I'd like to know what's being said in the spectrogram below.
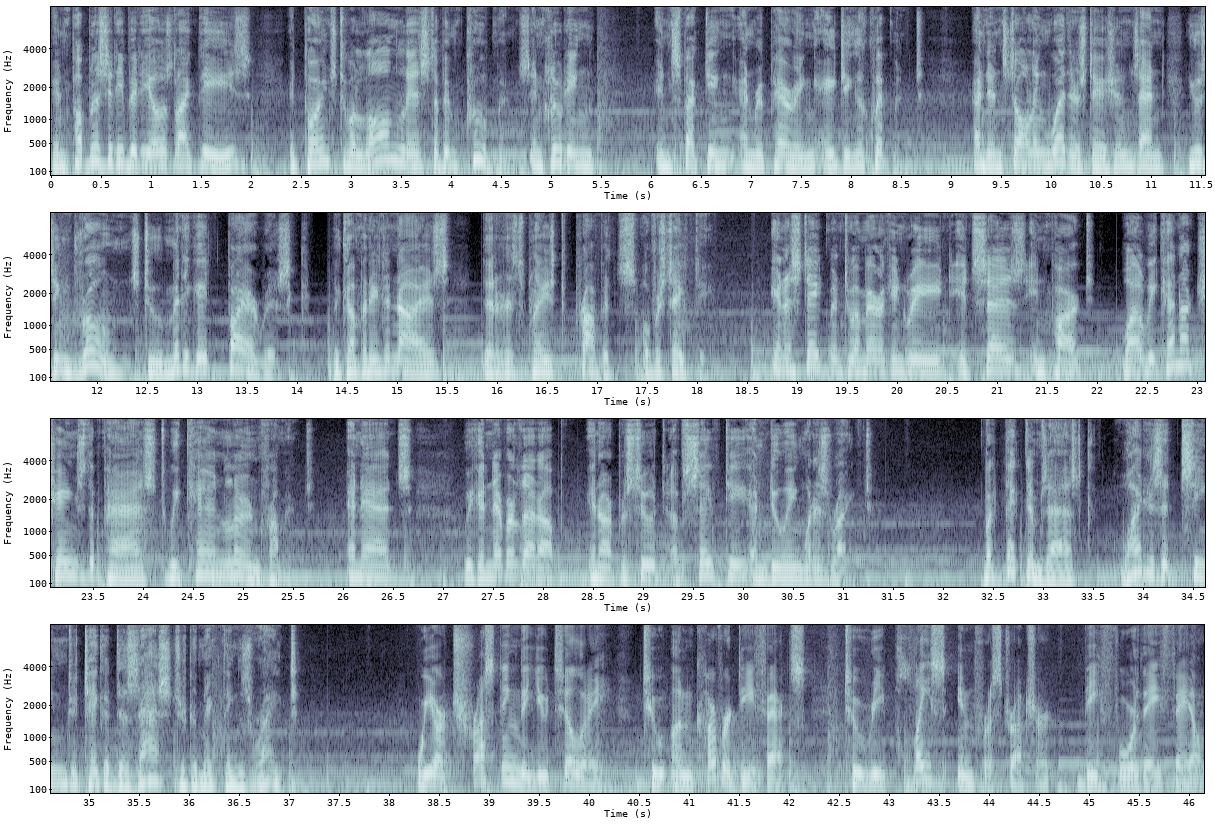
In publicity videos like these, it points to a long list of improvements, including inspecting and repairing aging equipment, and installing weather stations and using drones to mitigate fire risk. The company denies that it has placed profits over safety. In a statement to American Greed, it says, in part, while we cannot change the past, we can learn from it, and adds, we can never let up in our pursuit of safety and doing what is right. But victims ask, why does it seem to take a disaster to make things right? We are trusting the utility to uncover defects, to replace infrastructure before they fail.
